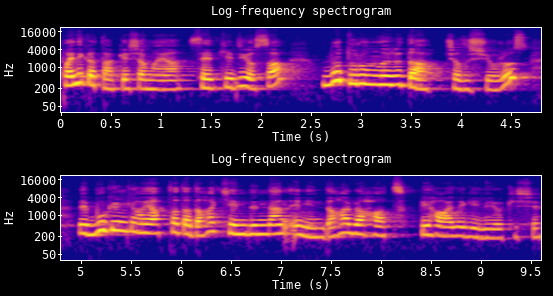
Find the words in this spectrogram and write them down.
panik atak yaşamaya sevk ediyorsa bu durumları da çalışıyoruz ve bugünkü hayatta da daha kendinden emin, daha rahat bir hale geliyor kişi.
